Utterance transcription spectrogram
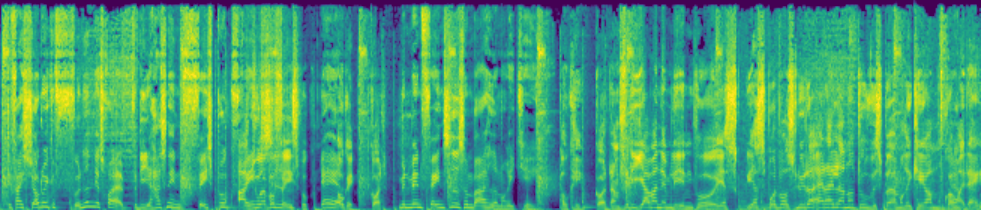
det er faktisk sjovt, du ikke har fundet den, jeg tror, at- fordi jeg har sådan en facebook Ej, du er på Facebook? Ja, ja. Okay, godt. Men med en fanside, som bare hedder Marie K. Okay, godt. Jamen, fordi jeg var nemlig inde på, jeg, jeg spurgte vores lytter, er der et eller andet, du vil spørge Marie K. om, hun kommer ja. I dag?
